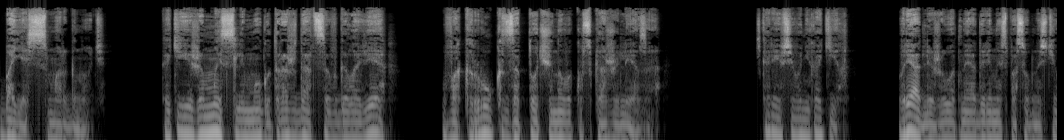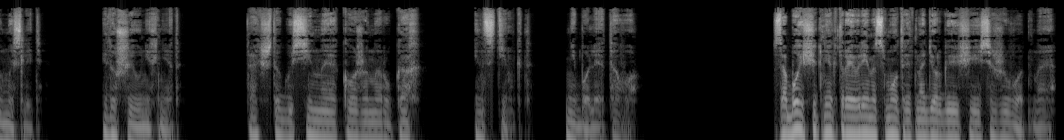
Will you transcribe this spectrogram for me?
боясь сморгнуть. Какие же мысли могут рождаться в голове вокруг заточенного куска железа? Скорее всего, никаких. Вряд ли животные одарены способностью мыслить. И души у них нет. Так что гусиная кожа на руках — инстинкт, не более того. Забойщик некоторое время смотрит на дергающееся животное.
